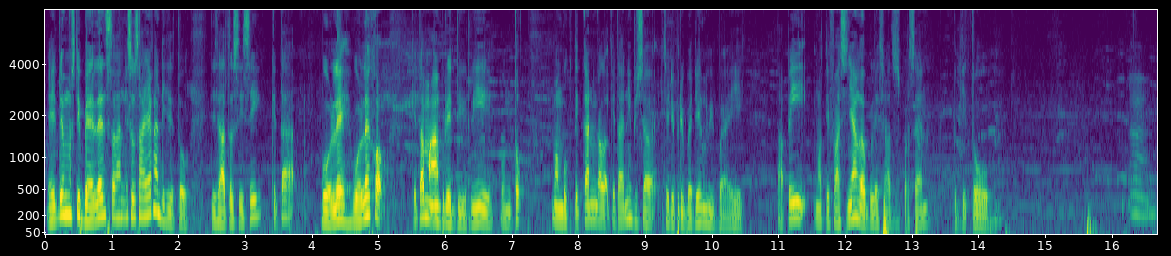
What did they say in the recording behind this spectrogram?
ya itu mesti balance kan. Isu saya kan di situ. Di satu sisi kita boleh boleh kok. Kita mengupgrade diri untuk membuktikan kalau kita ini bisa jadi pribadi yang lebih baik. Tapi motivasinya nggak boleh 100% begitu. Hmm.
